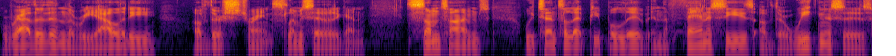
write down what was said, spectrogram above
rather than the reality of their strengths. Let me say that again. Sometimes we tend to let people live in the fantasies of their weaknesses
